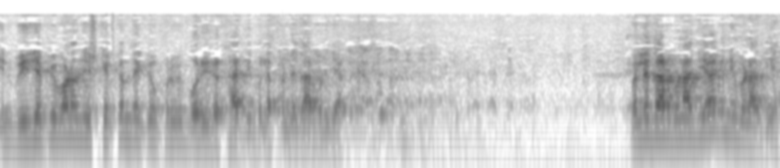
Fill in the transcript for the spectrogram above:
इन बीजेपी वालों ने इसके कंधे के ऊपर भी बोरी रखा दी, बोला पल्लेदार बन जाए पल्लेदार बना दिया कि नहीं बना दिया?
